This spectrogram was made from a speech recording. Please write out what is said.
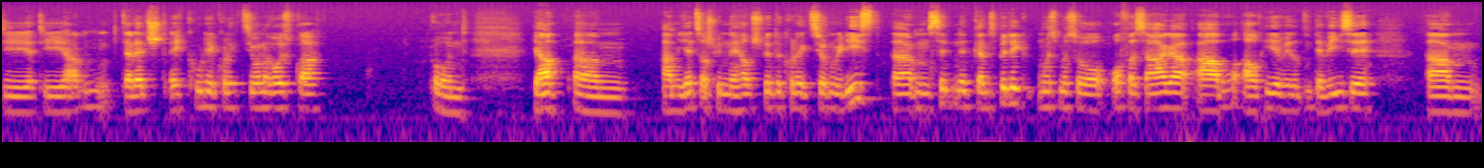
Die, die haben der letzte echt coole Kollektion rausgebracht. Und ja, ähm, haben jetzt auch schon eine Herbst-Winter-Kollektion released. Ähm, sind nicht ganz billig, muss man so offen sagen, aber auch hier wieder die Devise ähm,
